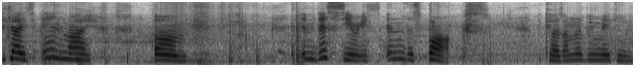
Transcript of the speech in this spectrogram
because in my um in this series in this box because I'm gonna be making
